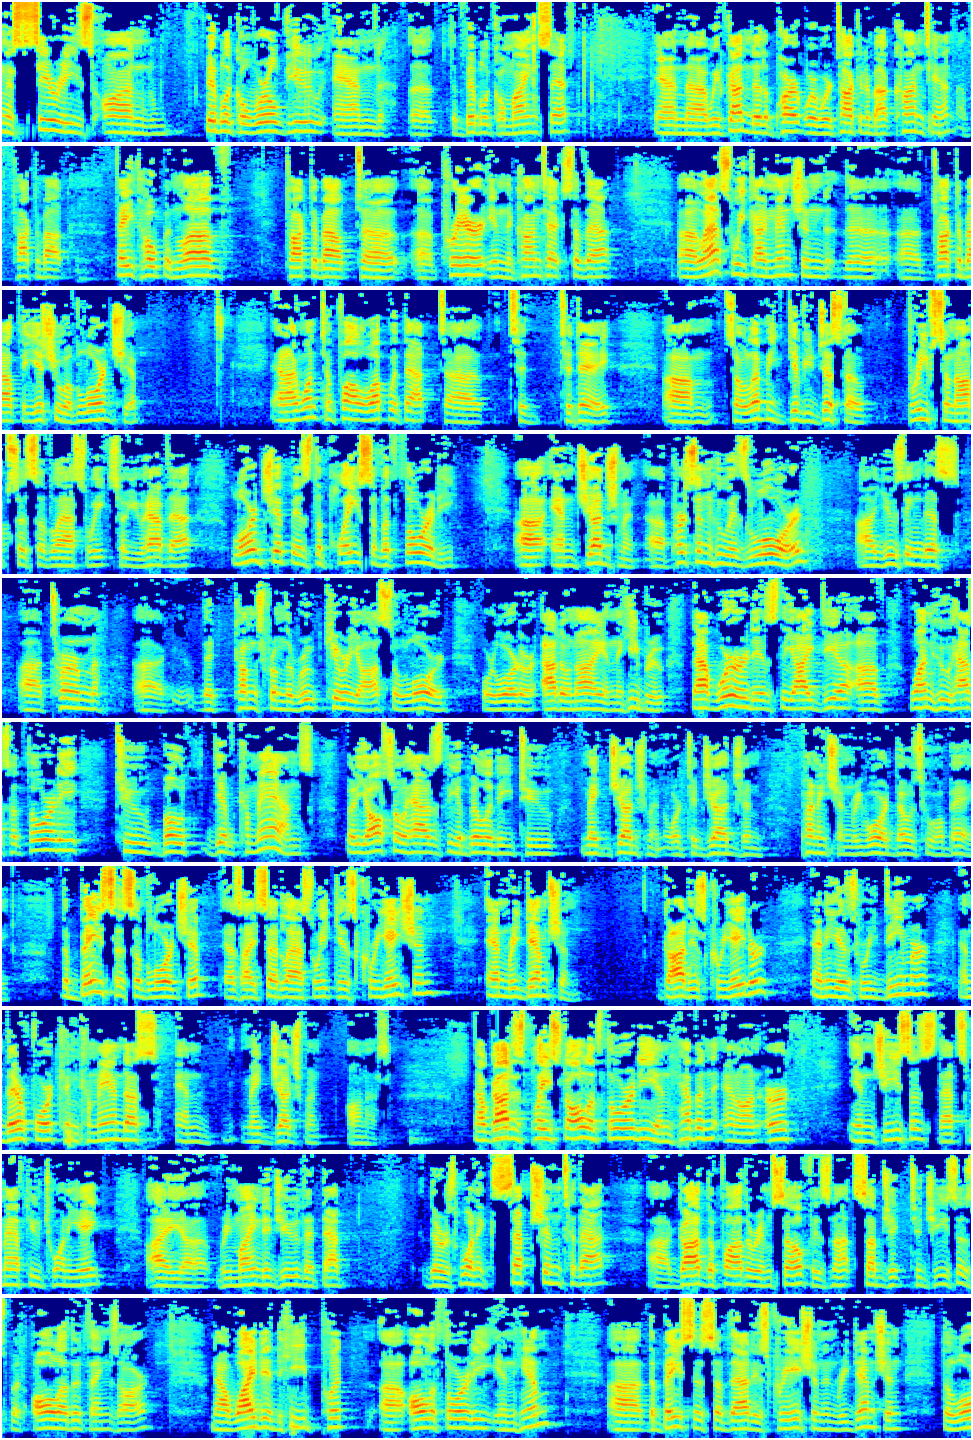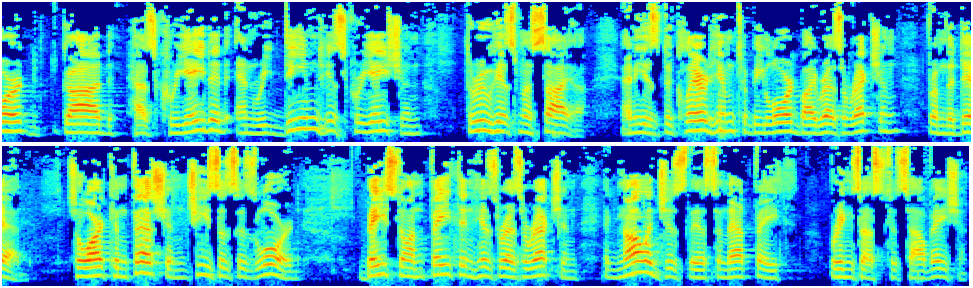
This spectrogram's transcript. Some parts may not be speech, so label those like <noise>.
doing a series on biblical worldview and uh, the biblical mindset. And uh, we've gotten to the part where we're talking about content. I've talked about faith, hope, and love, talked about uh, uh prayer in the context of that. Uh, last week I mentioned the, uh, talked about the issue of lordship. And I want to follow up with that to, today. Um, so let me give you just a brief synopsis of last week so you have that. Lordship is the place of authority uh, and judgment. A person who is Lord, uh, using this uh, term uh, that comes from the root kurios, so Lord, or Lord, or Adonai in the Hebrew, that word is the idea of one who has authority to both give commands, but he also has the ability to make judgment or to judge and punish and reward those who obey. The basis of lordship, as I said last week, is creation and redemption. God is creator and he is redeemer and therefore can command us and make judgment on us. Now, God has placed all authority in heaven and on earth in Jesus. That's Matthew 28. I uh, reminded you that, that there's one exception to that. Uh, God the Father himself is not subject to Jesus, but all other things are. Now, why did he put uh, all authority in him? Uh, the basis of that is creation and redemption. The Lord God has created and redeemed his creation through his Messiah, and he has declared him to be Lord by resurrection from the dead. So, our confession, Jesus is Lord, based on faith in his resurrection, acknowledges this, and that faith brings us to salvation.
